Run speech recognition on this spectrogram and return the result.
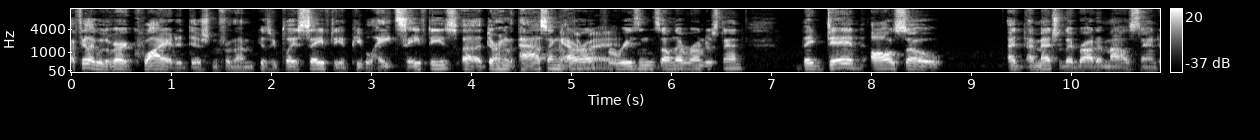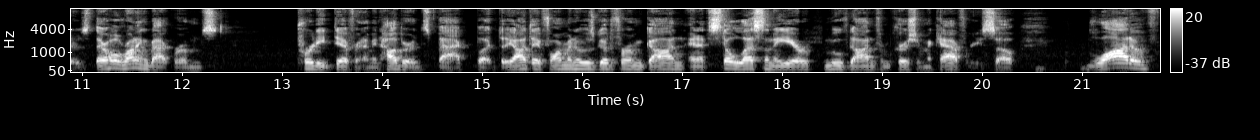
I feel like was a very quiet addition for them because he plays safety, and people hate safeties uh, during the passing era for reasons I'll never understand. They did also. I, I, mentioned they brought in Miles Sanders. Their whole running back room's pretty different. I mean, Hubbard's back, but D'Onta Foreman, who was good for him, gone, and it's still less than a year moved on from Christian McCaffrey. So, a lot of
